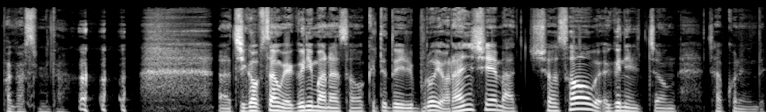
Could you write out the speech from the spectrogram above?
반갑습니다. 아, 직업상 외근이 많아서 그때도 일부러 11시에 맞춰서 외근 일정 잡곤 했는데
